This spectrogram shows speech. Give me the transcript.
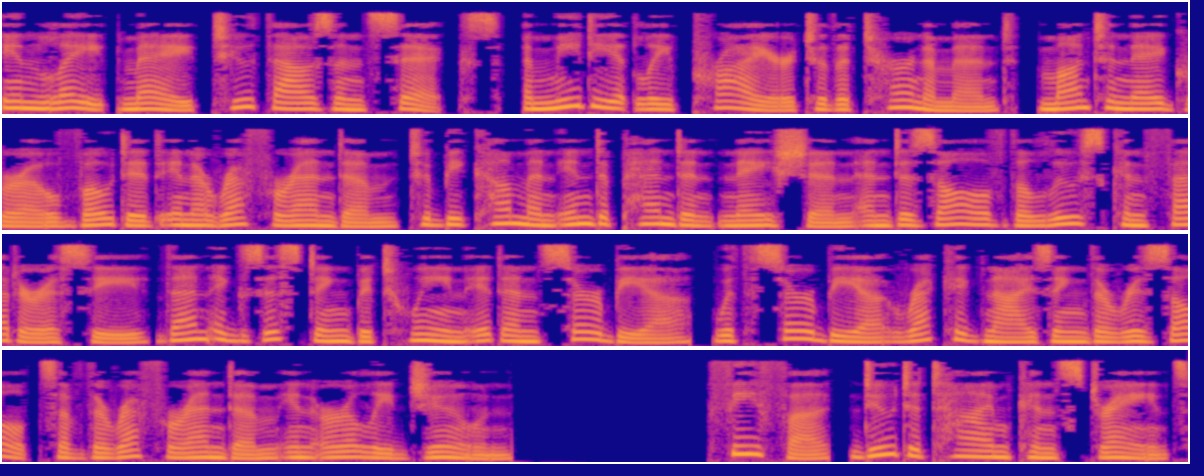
In late May 2006, immediately prior to the tournament, Montenegro voted in a referendum to become an independent nation and dissolve the loose confederacy then existing between it and Serbia, with Serbia recognizing the results of the referendum in early June. FIFA, due to time constraints,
